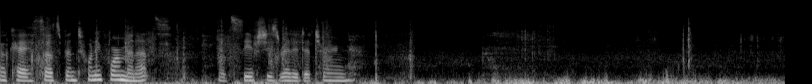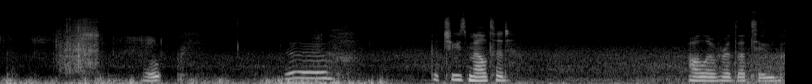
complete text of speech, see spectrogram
Okay, so it's been 24 minutes. Let's see if she's ready to turn. Oh. The cheese melted all over the tube.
